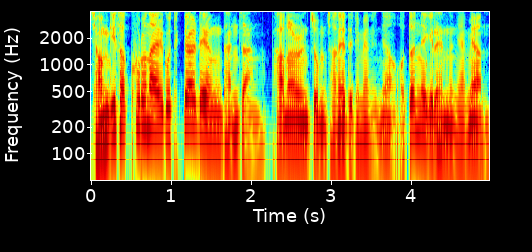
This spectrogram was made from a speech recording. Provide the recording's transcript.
정기석 코로나19 특별 대응 단장 반언을 좀 전해드리면은요 어떤 얘기를 했느냐면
